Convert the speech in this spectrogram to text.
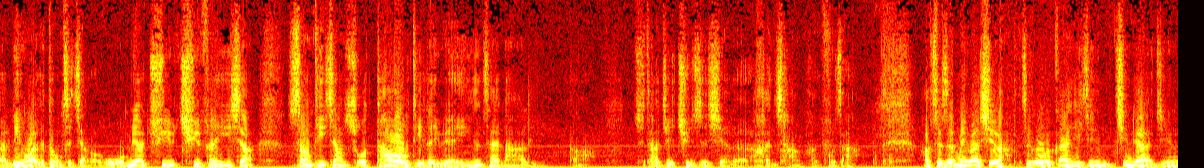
呃，另外一个动词讲，我们要区区分一下，上帝这样做到底的原因在哪里啊？所以他就句子写了很长很复杂。好，这这没关系了，这个我刚才已经尽量已经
